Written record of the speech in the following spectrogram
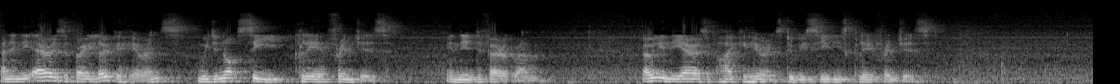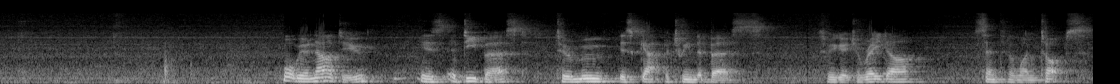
And in the areas of very low coherence, we do not see clear fringes in the interferogram. Only in the areas of high coherence do we see these clear fringes. What we'll now do is a deburst to remove this gap between the bursts. So we go to radar, Sentinel-1 tops,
